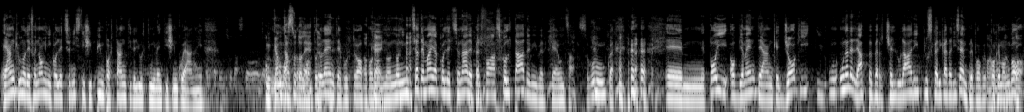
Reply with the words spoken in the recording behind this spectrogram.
e anche uno dei fenomeni collezionistici più importanti degli ultimi 25 anni Un, ca- un molto, tasto dolente. molto dolente purtroppo Ok. non, non- non iniziate mai a collezionare per fa- ascoltatemi perché è un sasso comunque Ehm, poi ovviamente anche giochi il- un- una delle app per cellulari più scaricata di sempre Po- Pokémon, Go, Go.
